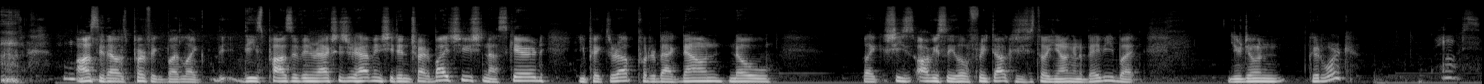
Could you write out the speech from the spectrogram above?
honestly that was perfect. But like th- these positive interactions you're having, she didn't try to bite you. She's not scared. You picked her up, put her back down. No, like she's obviously a little freaked out because she's still young and a baby, but you're doing good work. Thanks.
